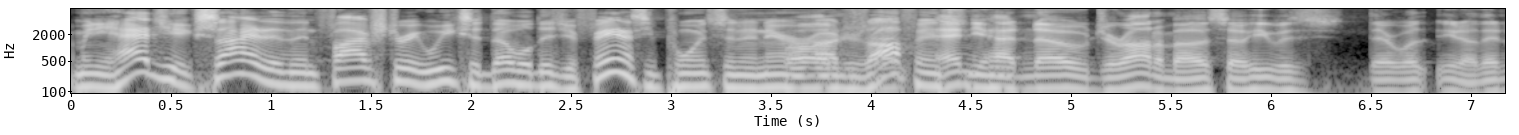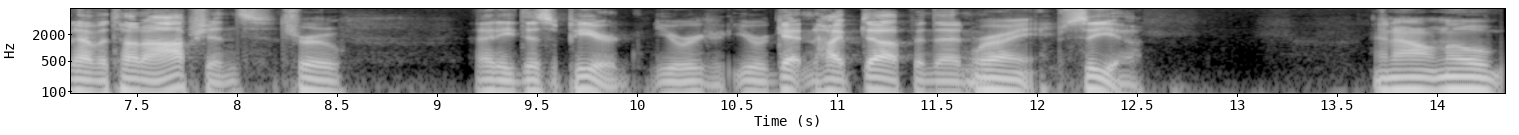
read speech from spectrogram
I mean, he had you excited, and then five straight weeks of double-digit fantasy points in an Aaron Well, Rodgers and, offense. and you had no Geronimo, so he was there was you know they didn't have a ton of options, true. and he disappeared. You were you were getting hyped up, and then Right. see ya. and I don't know,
